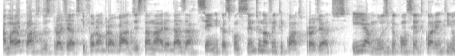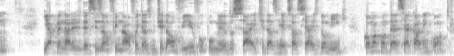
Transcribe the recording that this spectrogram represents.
A maior parte dos projetos que foram aprovados está na área das artes cênicas, com 194 projetos, e a música, com 141 e a plenária de decisão final foi transmitida ao vivo por meio do site e das redes sociais do MINC, como acontece a cada encontro.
